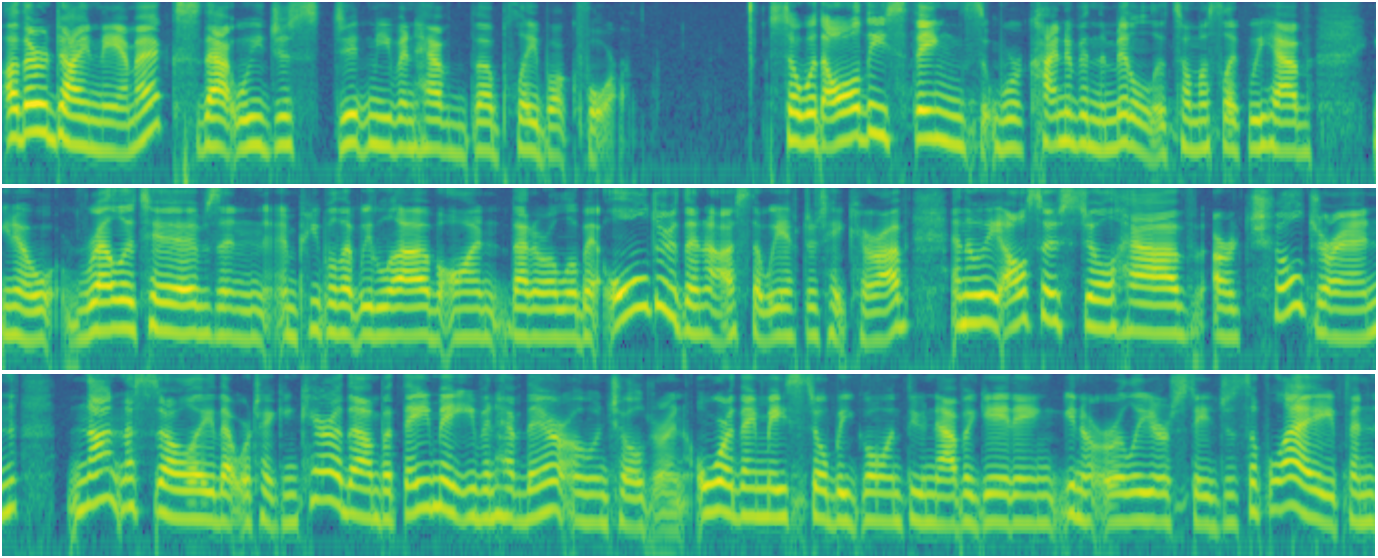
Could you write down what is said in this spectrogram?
other dynamics that we just didn't even have the playbook for so with all these things we're kind of in the middle. It's almost like we have you know relatives and, and people that we love on that are a little bit older than us that we have to take care of. And then we also still have our children not necessarily that we're taking care of them but they may even have their own children or they may still be going through navigating you know earlier stages of life. And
